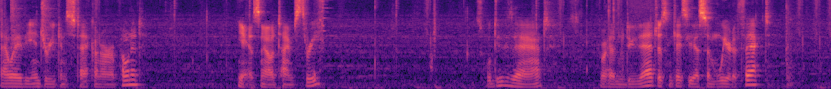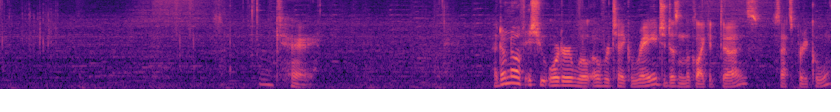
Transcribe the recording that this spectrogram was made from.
That way the injury can stack on our opponent. Yeah, it's now at times three. So we'll do that. Go ahead and do that, just in case he has some weird effect. Okay. I don't know if issue order will overtake rage. It doesn't look like it does, so that's pretty cool.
